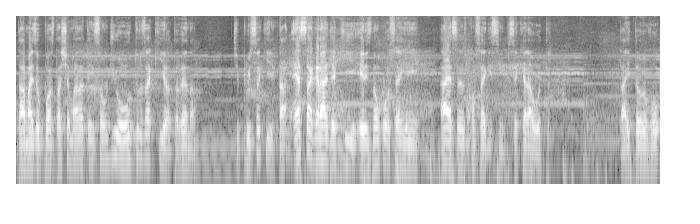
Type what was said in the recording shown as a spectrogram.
Tá, mas eu posso estar tá chamando a atenção de outros aqui, ó, tá vendo? Tipo isso aqui, tá? Essa grade aqui, eles não conseguem... Ah, essa eles conseguem sim, pensei que era outra. Tá, então eu vou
